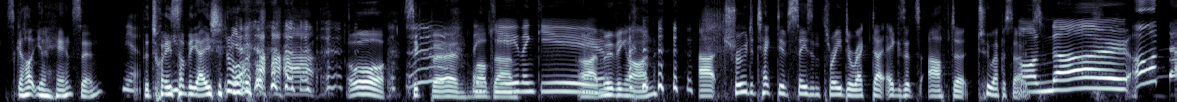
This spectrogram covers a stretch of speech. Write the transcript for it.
Scarlett Johansson. Yeah. The 20 something Asian woman. oh, sick burn. Thank well you. done. Thank you. All right, moving on. uh, True Detective season three director exits after two episodes. Oh no! Oh no!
